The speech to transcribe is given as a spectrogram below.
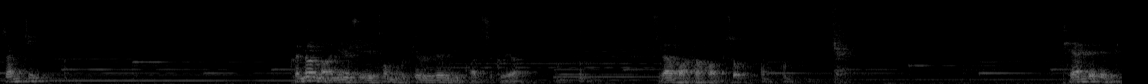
三戒。很多老年人睡得痛苦，就是认为他吃亏了，实际上他好不错。天在这比，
